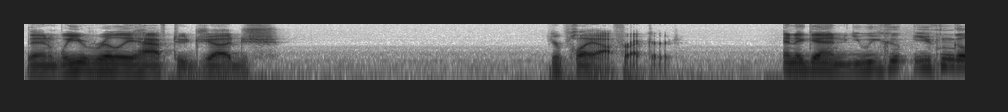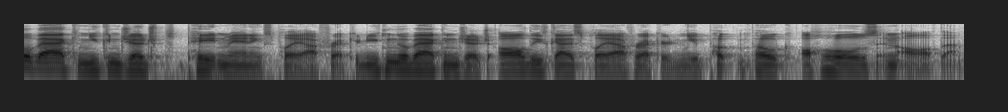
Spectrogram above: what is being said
then we really have to judge your playoff record. And again, you you can go back and you can judge Peyton Manning's playoff record. You can go back and judge all these guys' playoff record, and you poke, poke holes in all of them.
